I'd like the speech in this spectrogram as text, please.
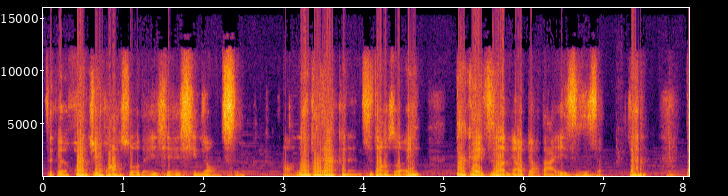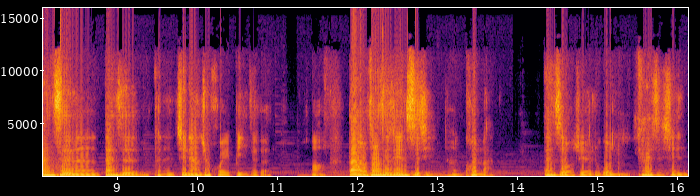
这个，换句话说的一些形容词，哦，让大家可能知道说，哎，大概知道你要表达意思是什么。这样，但是呢，但是可能尽量去回避这个，哦，但我知道这件事情很困难。但是我觉得，如果你开始先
